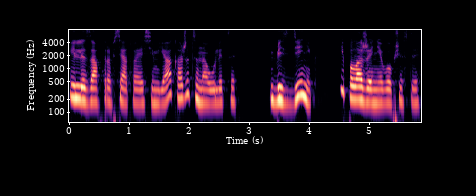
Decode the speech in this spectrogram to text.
или завтра вся твоя семья окажется на улице. Без денег и положения в обществе.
